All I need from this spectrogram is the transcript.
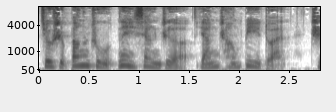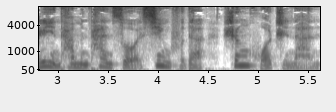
就是帮助内向者扬长避短。指引他们探索幸福的生活指南。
